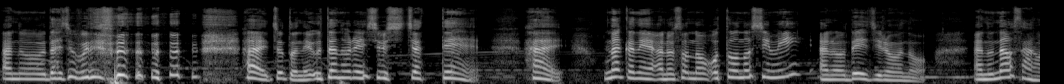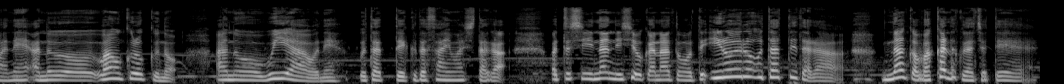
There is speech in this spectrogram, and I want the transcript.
あの、大丈夫です。はい。ちょっとね、歌の練習しちゃって、はい。なんかね、あの、その、お楽しみあの、デイジローの、あの、ナオさんはね、あの、ワンオクロックの、あの、We Are をね、歌ってくださいましたが、私何にしようかなと思って、いろいろ歌ってたら、なんかわかんなくなっちゃって、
